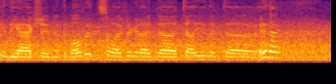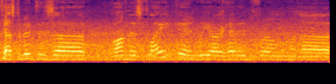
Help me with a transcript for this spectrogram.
in the action at the moment, so I figured I'd uh, tell you that uh, hey there, Testament is uh, on this flight, and we are headed from uh,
